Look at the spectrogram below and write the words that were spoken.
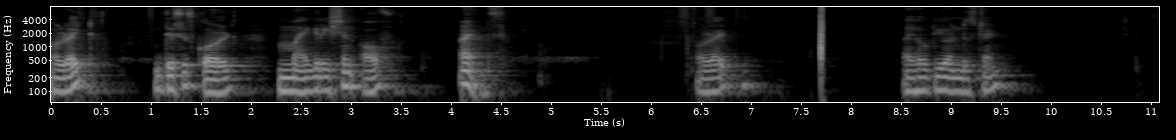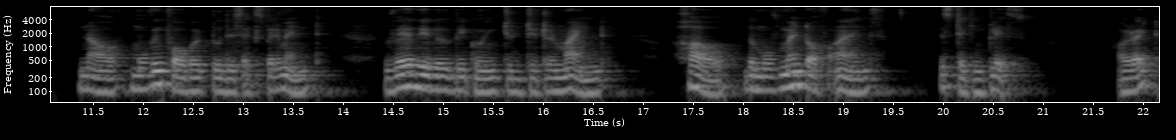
all right. This is called migration of ions. All right. I hope you understand. Now moving forward to this experiment where we will be going to determine how the movement of ions is taking place. All right.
